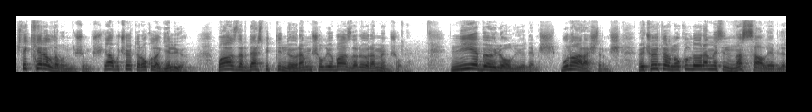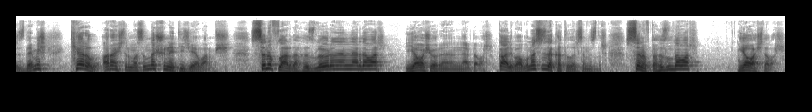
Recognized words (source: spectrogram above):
İşte Carroll da bunu düşünmüş. Ya bu çocuklar okula geliyor. Bazıları ders bittiğinde öğrenmiş oluyor, bazıları öğrenmemiş oluyor. Niye böyle oluyor demiş. Bunu araştırmış. Ve çocukların okulda öğrenmesini nasıl sağlayabiliriz demiş. Carroll araştırmasında şu neticeye varmış. Sınıflarda hızlı öğrenenler de var, yavaş öğrenenler de var. Galiba buna siz de katılırsınızdır. Sınıfta hızlı da var, yavaş da var.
